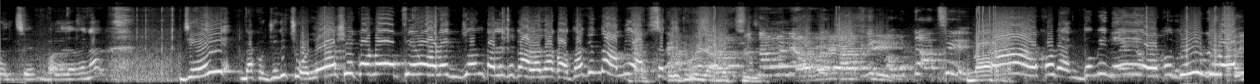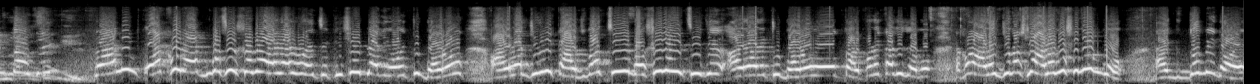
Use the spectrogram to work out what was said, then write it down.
বলছে বলা যাবে না? যেই দেখো যদি চলে আসে কোনো কেউ আরেকজন তাহলে সেটা আলাদা কথা কিন্তু আমি এইটুকুই জানাচ্ছি মানে না। এখন একদমই নেই এখন দূর দূরান্ত প্ল্যানিং এখন এক বছর সবে আয়রার হয়েছে কিসের প্ল্যানিং ও একটু বড় আয়রার জন্য কাজ বাচ্চে বসে রয়েছি যে আয়রার একটু বড় হোক তারপরে কাজে যাব। এখন আরেকজন আসলে আরও বসে থাকব? একদমই নয়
